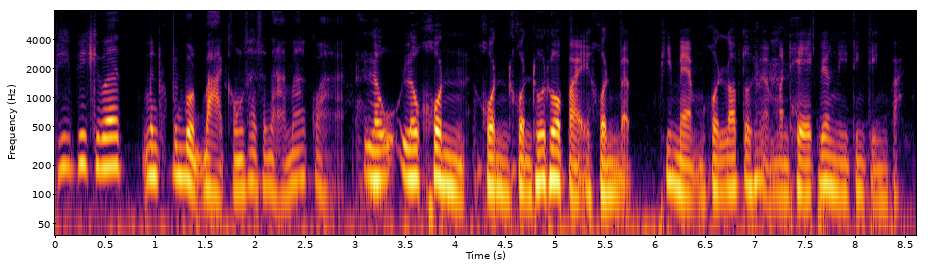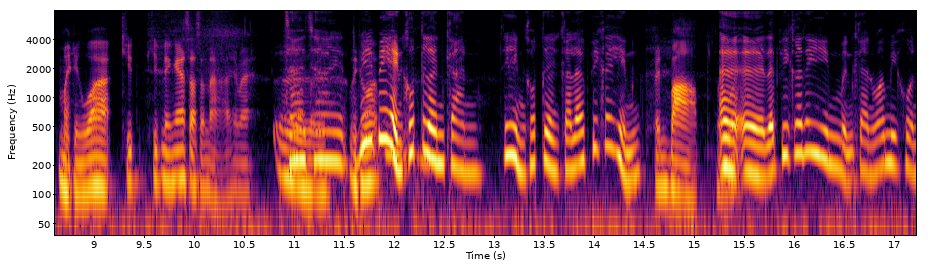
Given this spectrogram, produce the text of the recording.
พี่พี่คิดว่ามันเป็นบทบาทของศาสนามากกว่า แล้วแล้วคนคนคนทั่ว ๆ ไปคนแบบ พี่แหม่มคนรอบตัวพี่แหม่มมันเทคเรื่องนี้จริงๆปะหมายถึงว่าคิดคิดในแง่ศาสนาใช่ไหมเออใช่ใช่หมายถึงพี่ว่าพี่เห็นเขาเตือนกันที่เห็นเขาเตือนกันแล้วพี่ก็เห็นเป็นบาปเออเออแล้วพี่ก็ได้ยินเหมือนกันว่ามีคน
